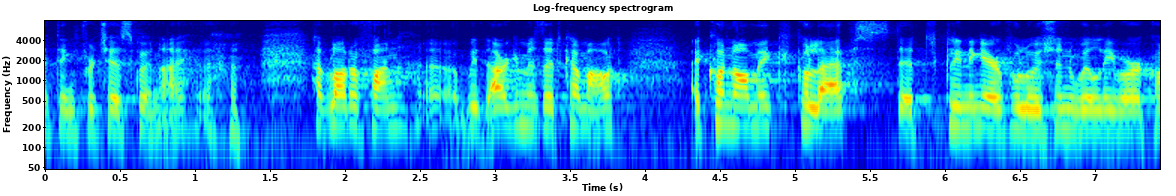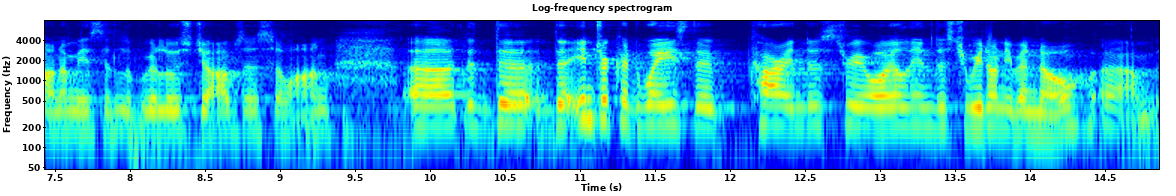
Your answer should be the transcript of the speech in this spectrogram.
I think Francesco and I have a lot of fun uh, with arguments that come out economic collapse, that cleaning air pollution will leave our economies, That we'll lose jobs and so on. Uh, the, the, the, intricate ways the car industry, oil industry, we don't even know. Um,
